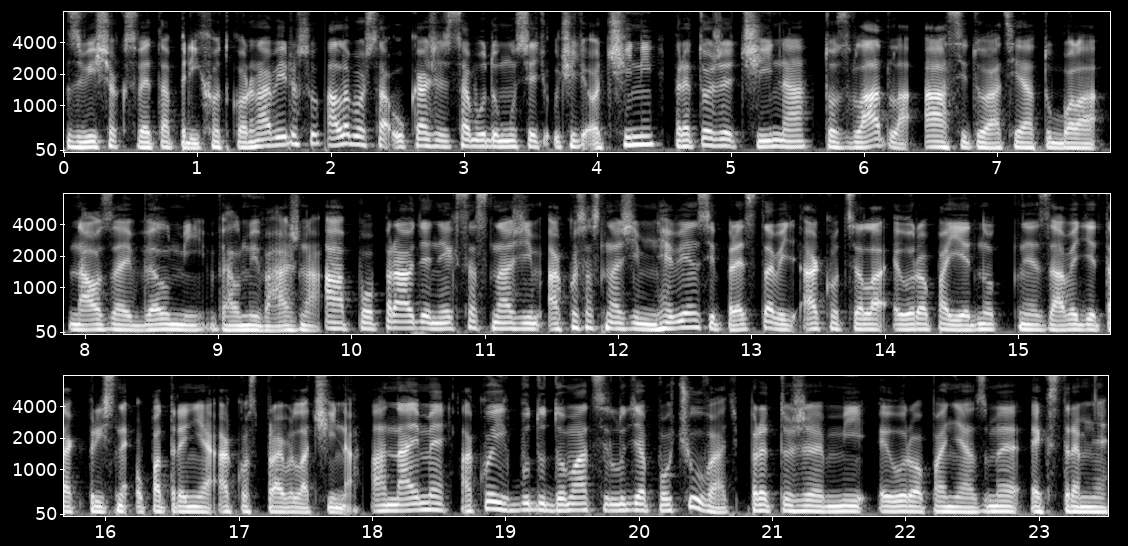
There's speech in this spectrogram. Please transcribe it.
zvyšok sveta sveta príchod koronavírusu, alebo sa ukáže, že sa budú musieť učiť od Číny, pretože Čína to zvládla a situácia tu bola naozaj veľmi, veľmi vážna. A popravde nech sa snažím, ako sa snažím, neviem si predstaviť, ako celá Európa jednotne zavedie tak prísne opatrenia, ako spravila Čína. A najmä, ako ich budú domáci ľudia počúvať, pretože my, Európania, sme extrémne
